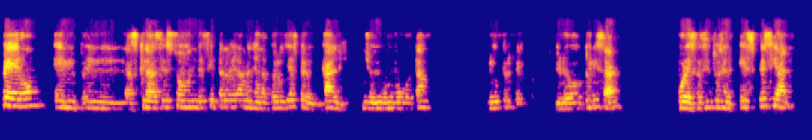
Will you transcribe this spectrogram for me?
pero las clases son de 7 a 9 de la mañana todos los días, pero en Cali, yo vivo en Bogotá. Digo, perfecto, yo le voy a autorizar por esta situación especial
